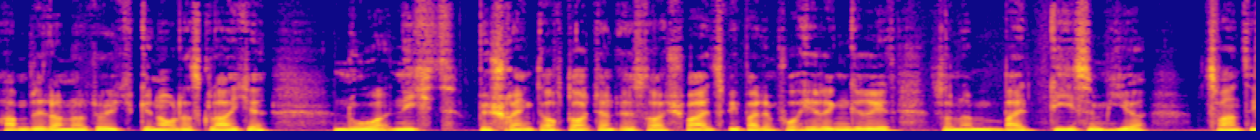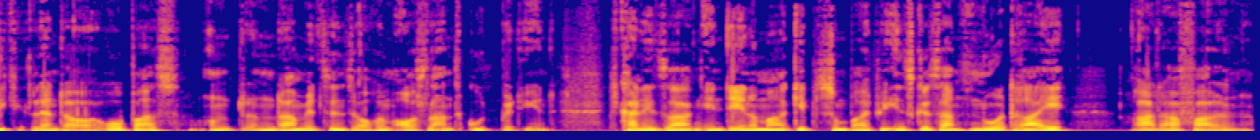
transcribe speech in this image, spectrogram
haben Sie dann natürlich genau das Gleiche, nur nicht beschränkt auf Deutschland, Österreich, Schweiz wie bei dem vorherigen Gerät, sondern bei diesem hier 20 Länder Europas und damit sind sie auch im Ausland gut bedient. Ich kann Ihnen sagen, in Dänemark gibt es zum Beispiel insgesamt nur drei Radarfallen.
